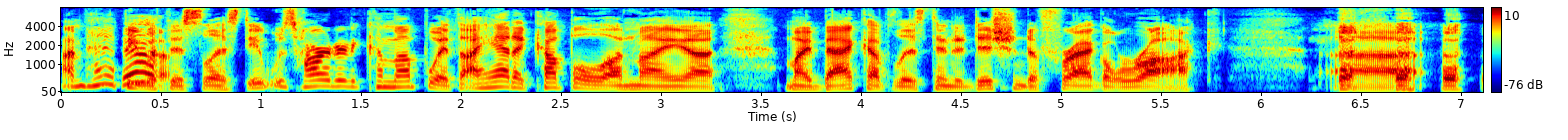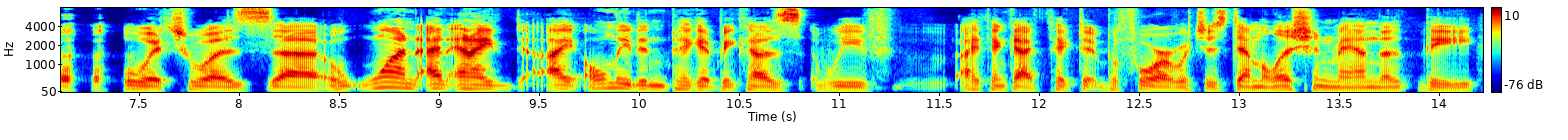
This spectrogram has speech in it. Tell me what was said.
I'm happy yeah. with this list. It was harder to come up with. I had a couple on my uh, my backup list in addition to Fraggle Rock uh, which was uh, one, and, and, I I only didn't pick it because we've I think I've picked it before, which is Demolition Man. The the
